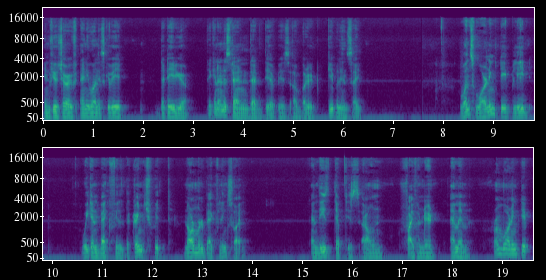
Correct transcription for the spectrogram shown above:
In future, if anyone excavate that area, they can understand that there is a buried cable inside. Once warning tape laid, we can backfill the trench with normal backfilling soil. And this depth is around 500 mm from warning tape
